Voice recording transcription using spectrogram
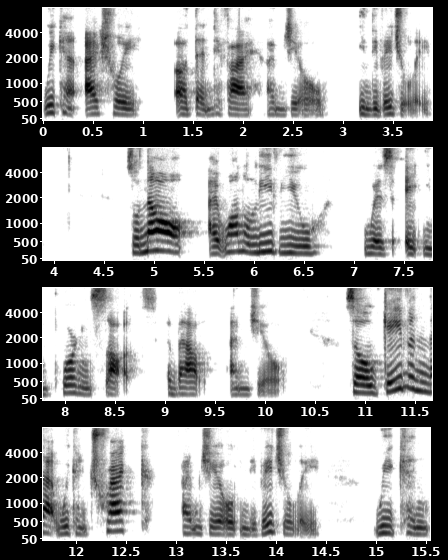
we can actually identify MJO individually. So now I want to leave you with a important thoughts about MJO. So given that we can track MJO individually, we can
